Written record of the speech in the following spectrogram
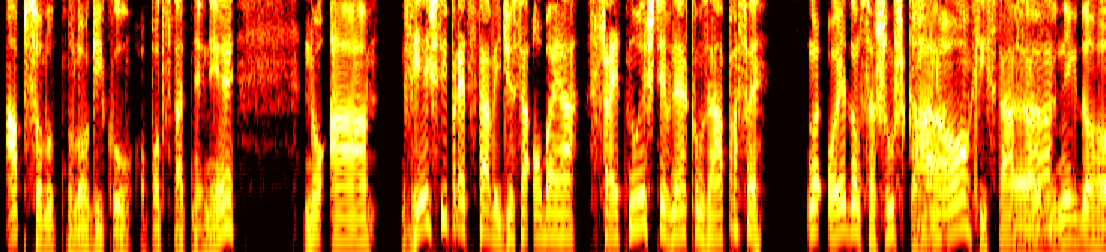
absolútnu logiku, opodstatnenie. No a vieš si predstaviť, že sa obaja stretnú ešte v nejakom zápase? No o jednom sa šušká. Áno, chystá sa. E, nikto ho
